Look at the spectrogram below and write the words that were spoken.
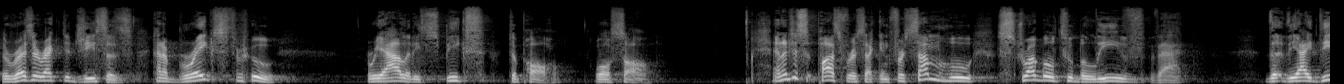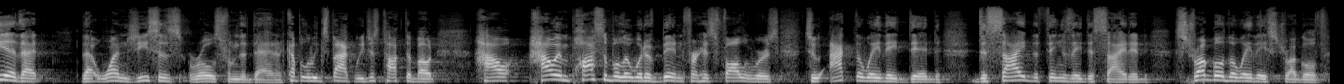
The resurrected Jesus kind of breaks through reality speaks to Paul, well, Saul. And I just pause for a second. For some who struggle to believe that, the, the idea that, that one, Jesus rose from the dead. And a couple of weeks back, we just talked about how, how impossible it would have been for his followers to act the way they did, decide the things they decided, struggle the way they struggled,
